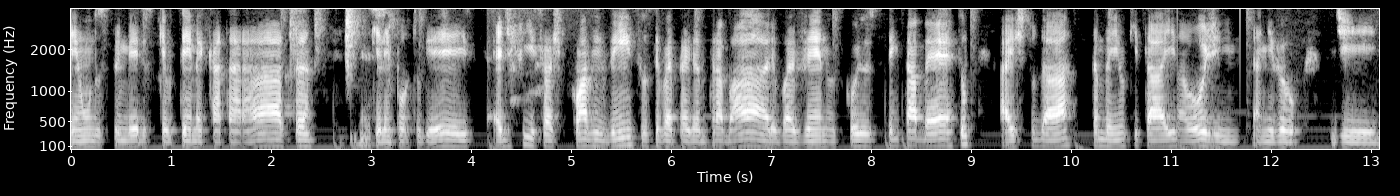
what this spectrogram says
tem um dos primeiros que o tema é catarata, que ele é em português. É difícil, acho que com a vivência você vai pegando trabalho, vai vendo as coisas, você tem que estar aberto a estudar também o que está aí hoje a nível de,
